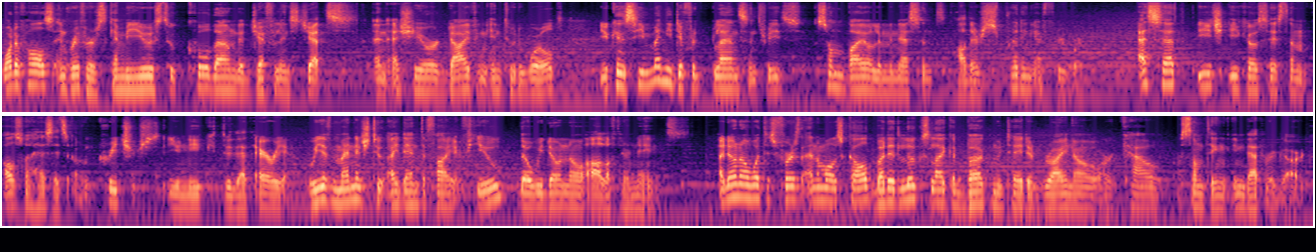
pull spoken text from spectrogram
Waterfalls and rivers can be used to cool down the Javelin's jets, and as you're diving into the world, you can see many different plants and trees, some bioluminescent, others spreading everywhere. As said, each ecosystem also has its own creatures, unique to that area. We have managed to identify a few, though we don't know all of their names. I don't know what this first animal is called, but it looks like a bug mutated rhino or cow or something in that regard.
